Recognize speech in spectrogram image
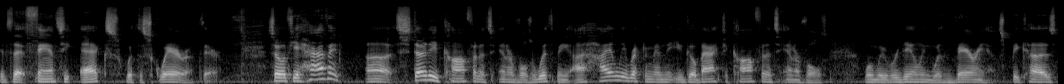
It's that fancy X with the square up there. So if you haven't uh, studied confidence intervals with me, I highly recommend that you go back to confidence intervals when we were dealing with variance because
